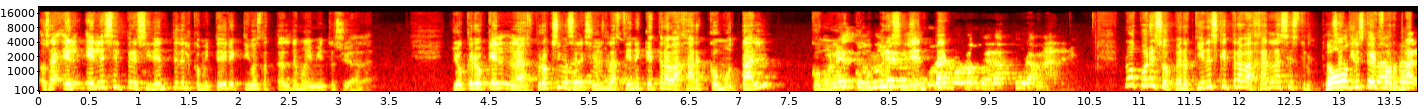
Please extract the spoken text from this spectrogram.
o sea, él, él es el presidente del Comité Directivo Estatal de Movimiento Ciudadano. Yo creo que las próximas elecciones las tiene que trabajar como tal, como, como presidente. no te da pura madre. No, por eso, pero tienes que trabajar las estructuras. No, tienes que formar.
